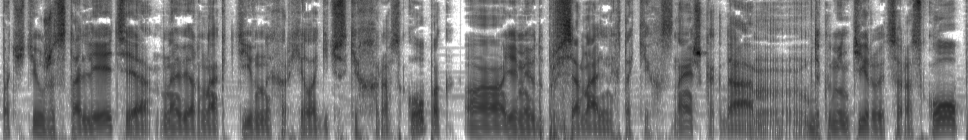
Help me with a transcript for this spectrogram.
почти уже столетия, наверное, активных археологических раскопок. А, я имею в виду профессиональных таких, знаешь, когда документируется раскоп,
